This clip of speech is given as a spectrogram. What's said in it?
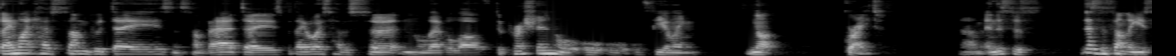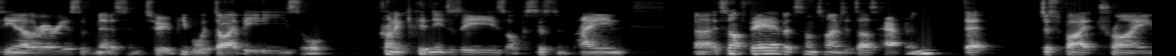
They might have some good days and some bad days, but they always have a certain level of depression or, or, or feeling not great. Um, and this is this is something you see in other areas of medicine too. People with diabetes or chronic kidney disease or persistent pain. Uh, it's not fair, but sometimes it does happen that despite trying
